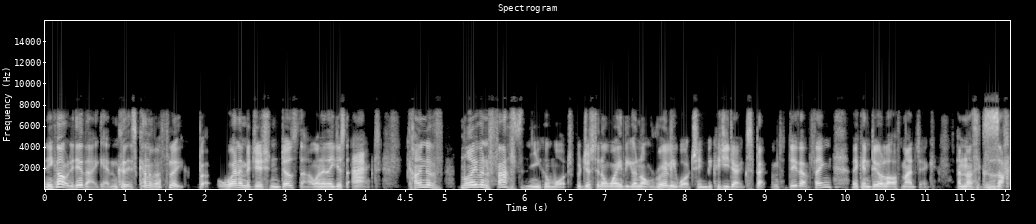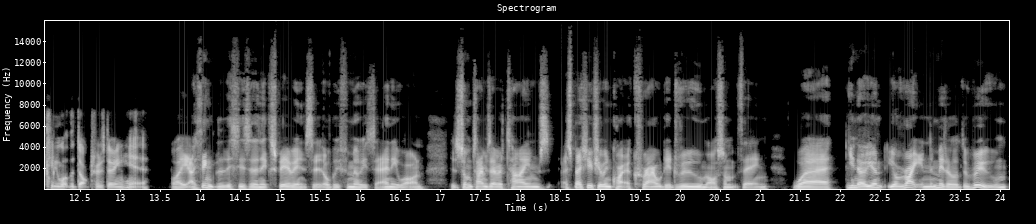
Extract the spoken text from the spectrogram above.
And you can't really do that again because it's kind of a fluke. But when a magician does that, when they just act kind of not even faster than you can watch, but just in a way that you're not really watching because you don't expect them to do that thing, they can do a lot of magic. And that's exactly what the Doctor is doing here. Like, I think that this is an experience that will be familiar to anyone. That sometimes there are times, especially if you're in quite a crowded room or something, where you know you're you're right in the middle of the room,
